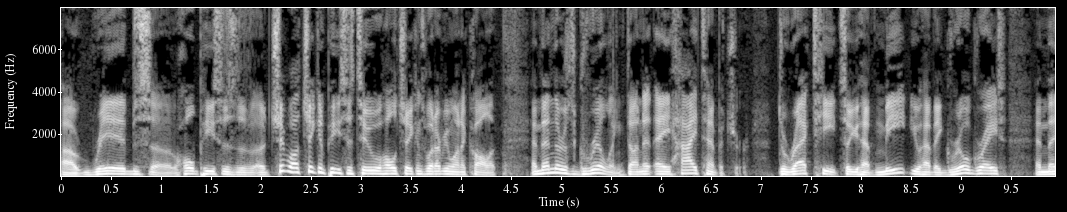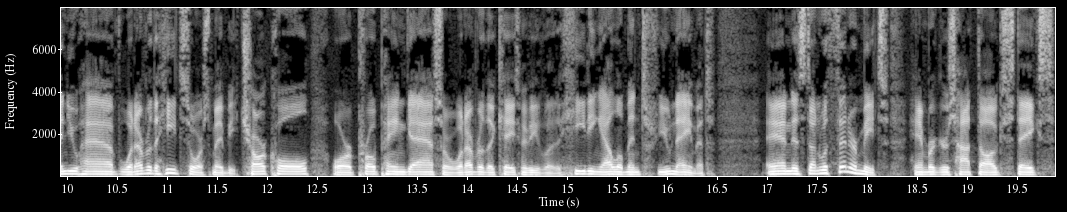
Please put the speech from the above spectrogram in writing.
uh, ribs, uh, whole pieces of uh, chi- well chicken pieces too, whole chickens, whatever you want to call it. And then there's grilling, done at a high temperature, direct heat. So you have meat, you have a grill grate, and then you have whatever the heat source may be, charcoal or propane gas or whatever the case may be, the heating element, you name it and it's done with thinner meats hamburgers hot dogs steaks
